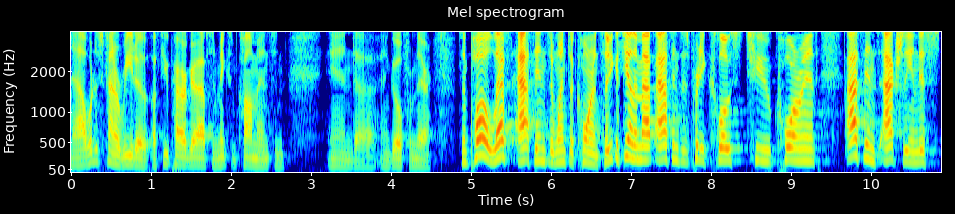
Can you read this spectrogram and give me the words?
Now, we'll just kind of read a, a few paragraphs and make some comments and and, uh, and go from there. So Paul left Athens and went to Corinth. So you can see on the map, Athens is pretty close to Corinth. Athens, actually, in this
